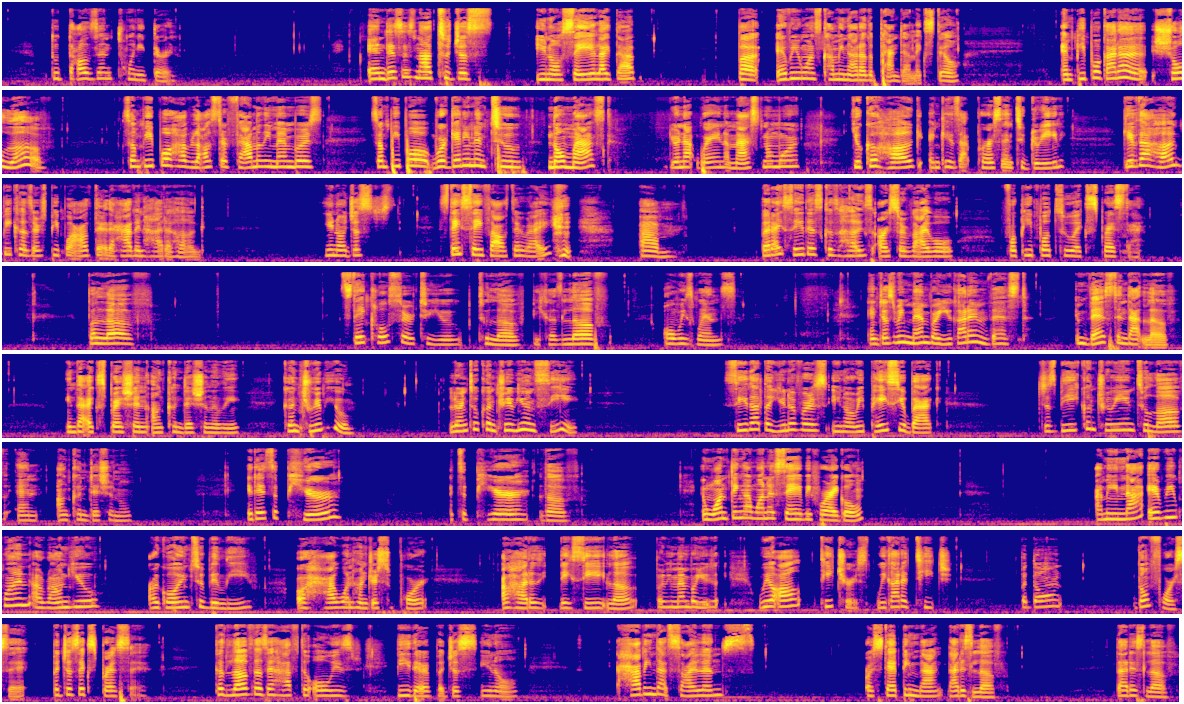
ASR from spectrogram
2023. And this is not to just, you know, say it like that, but everyone's coming out of the pandemic still. And people gotta show love. Some people have lost their family members. Some people, we're getting into no mask. You're not wearing a mask no more. You could hug and kiss that person to greet. Give that hug because there's people out there that haven't had a hug. You know, just stay safe out there, right? um, but I say this because hugs are survival for people to express that. But love, stay closer to you to love because love always wins. And just remember, you gotta invest. Invest in that love, in that expression unconditionally. Contribute. Learn to contribute and see see that the universe, you know, repays you back. Just be contributing to love and unconditional. It is a pure, it's a pure love. And one thing I want to say before I go I mean, not everyone around you are going to believe or have 100 support of how do they see love. But remember, you we're all teachers. We got to teach. But don't don't force it, but just express it. Cuz love doesn't have to always be there, but just, you know, having that silence or stepping back, that is love. That is love.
